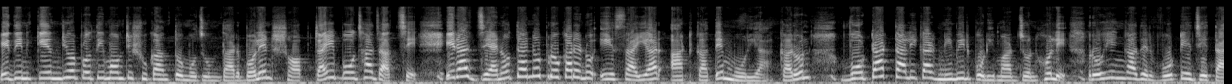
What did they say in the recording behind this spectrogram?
এদিন কেন্দ্রীয় প্রতিমন্ত্রী সুকান্ত মজুমদার বলেন, সবটাই বোঝা যাচ্ছে। এরা যেন তেন প্রকারেণ এসআইআর আটকাতে মরিয়া। কারণ ভোটার তালিকার নিবিড় পরিমার্জন হলে রোহিঙ্গাদের ভোটে জেতা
